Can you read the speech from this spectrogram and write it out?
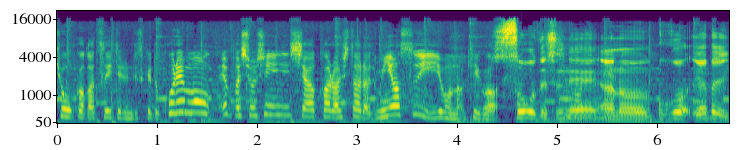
評価がついてるんですけど、これもやっぱ初心者からしたら見やすいような気がそうですね、あのここやっぱり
